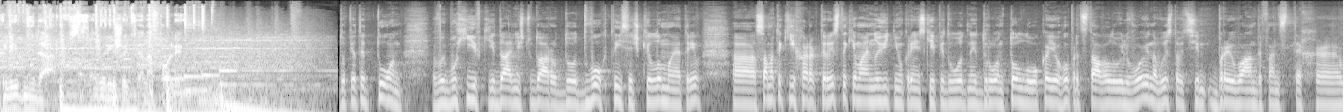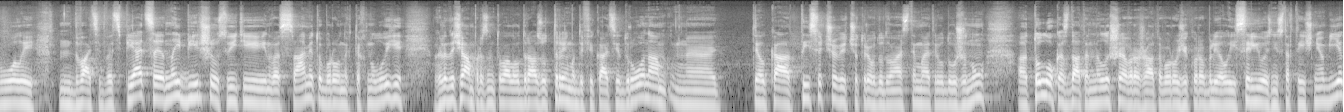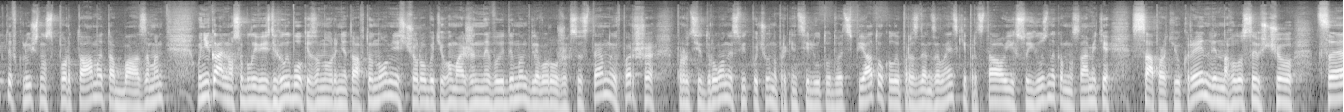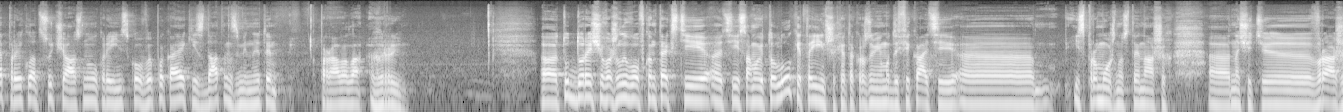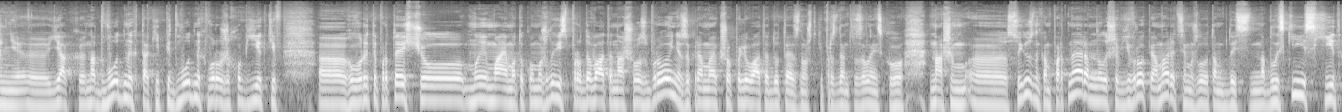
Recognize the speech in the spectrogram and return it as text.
Хлібний дар. Вирішується на полі. До 5 тонн вибухівки і дальність удару до 2000 кілометрів. Е, Саме такі характеристики має новітній український підводний дрон Толока. Його представили у Львові на виставці One Defense Tech 2025. Це найбільший у світі інвестсаміт оборонних технологій. Глядачам презентували одразу три модифікації дрона. ТЛК 1000 від 4 до 12 метрів у довжину. Е, Толока здатен не лише вражати ворожі кораблі, але й серйозні стратегічні об'єкти, включно з портами та базами. Унікальна особливість глибоке занурення та автономність, що робить його майже невидимим для ворожих систем. Ну і вперше про ці дрони світ почув наприкінці лютого 25-го, коли президент Зеленський представив їх союзникам на саміті Support Ukraine. Він наголосив, що це приклад сучасного українського ВПК, який здатен змінити правила гри. Е, Тут, до речі, важливо в контексті е, цієї самої толоки та інших, я так розумію, модифікацій е, і спроможностей наших значить, вражень як надводних, так і підводних ворожих об'єктів. Говорити про те, що ми маємо таку можливість продавати наше озброєння, зокрема, якщо апелювати до тез знову ж таки президента Зеленського нашим союзникам, партнерам, не лише в Європі, Америці, можливо, там десь на близький схід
